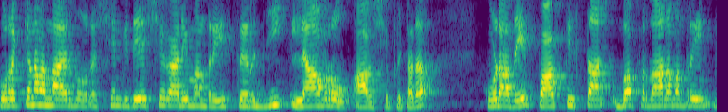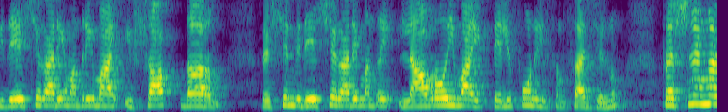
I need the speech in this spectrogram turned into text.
കുറയ്ക്കണമെന്നായിരുന്നു റഷ്യൻ വിദേശകാര്യമന്ത്രി സെർജി ലാവ്റോവ് ആവശ്യപ്പെട്ടത്. കൂടാതെ പാകിസ്ഥാൻ ഉപപ്രധാനമന്ത്രിയും വിദേശകാര്യമന്ത്രിയുമായ ഇഷാഖ് ദാറും റഷ്യൻ വിദേശകാര്യമന്ത്രി ലാവ്റോയുമായി ടെലിഫോണിൽ സംസാരിച്ചിരുന്നു. പ്രശ്നങ്ങൾ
